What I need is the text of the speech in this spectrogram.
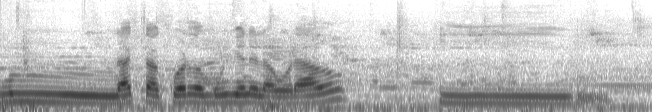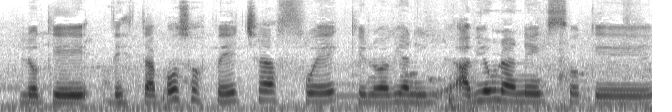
un acta de acuerdo muy bien elaborado y lo que destapó sospecha fue que no había ni, había un anexo que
